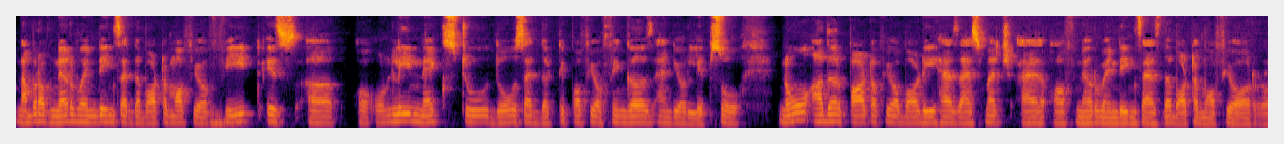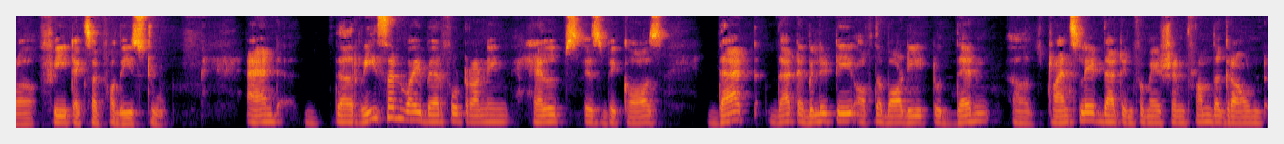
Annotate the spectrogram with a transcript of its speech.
number of nerve endings at the bottom of your feet is uh, only next to those at the tip of your fingers and your lips. So, no other part of your body has as much uh, of nerve endings as the bottom of your uh, feet, except for these two. And the reason why barefoot running helps is because that that ability of the body to then uh, translate that information from the ground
